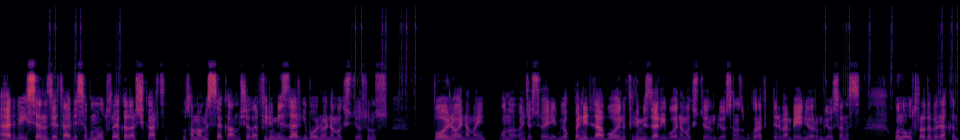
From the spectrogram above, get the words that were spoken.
Eğer bilgisayarınız yeterliyse bunu ultra'ya kadar çıkartın. Bu tamamen size kalmış. Ya da film izler gibi oyun oynamak istiyorsunuz. Bu oyunu oynamayın. Onu önce söyleyeyim. Yok ben illa bu oyunu film izler gibi oynamak istiyorum diyorsanız, bu grafikleri ben beğeniyorum diyorsanız bunu ultra'da bırakın.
